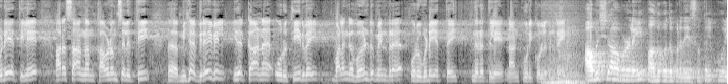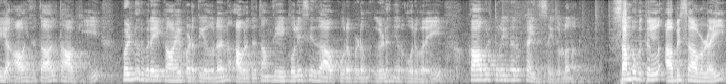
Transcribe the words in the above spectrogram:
விடயத்திலே அரசாங்கம் கவனம் செலுத்தி மிக விரைவில் இதற்கான ஒரு தீர்வை வழங்க வேண்டும் என்ற ஒரு விடயத்தை இந்த இடத்திலே நான் கூறிக்கொள்கின்றேன் அபிஷாவிளை பதுவது பிரதேசத்தில் கூறிய ஆயுதத்தால் தாக்கி பெண்ணொருவரை காயப்படுத்தியதுடன் அவரது தந்தையை கொலை செய்ததாக கூறப்படும் இளைஞர் ஒருவரை காவல்துறையினர் கைது செய்துள்ளனர். சம்பவத்தில் அபிசாவளை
